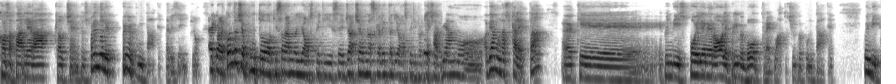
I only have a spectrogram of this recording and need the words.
cosa parlerà Cloud Champions. Prendo le prime puntate, per esempio. Ecco, raccontaci appunto chi saranno gli ospiti, se già c'è una scaletta di ospiti. Perché abbiamo, abbiamo una scaletta eh, che quindi spoilererò le prime boh, 3, 4, 5 puntate. Quindi,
